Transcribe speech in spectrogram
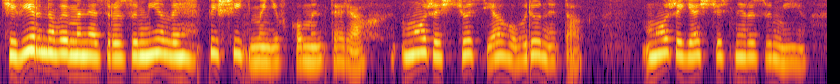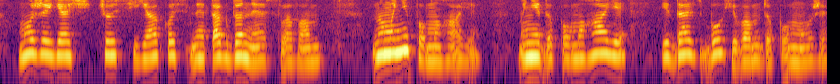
Чи вірно ви мене зрозуміли? Пишіть мені в коментарях. Може, щось я говорю не так. Може, я щось не розумію. Може, я щось якось не так донесла вам. Ну, мені допомагає. Мені допомагає і дасть Бог і вам допоможе.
